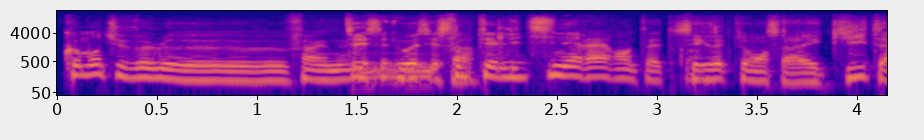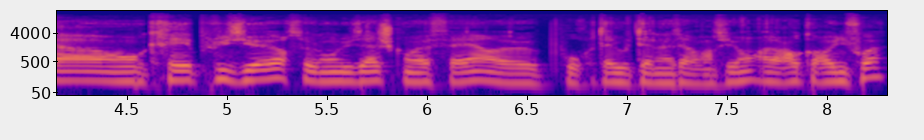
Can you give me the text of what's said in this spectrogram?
comment tu veux le. Enfin, c'est ouais. Tu l'itinéraire en tête. C'est exactement ça. Et quitte à en créer plusieurs selon l'usage qu'on va faire euh, pour telle ou telle intervention. Alors encore une fois,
